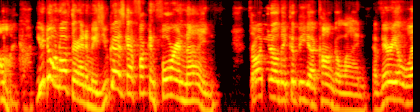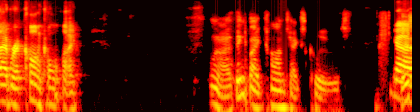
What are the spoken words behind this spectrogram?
Oh my god, you don't know if they're enemies. You guys got fucking four and nine. For all you know, they could be a conga line, a very elaborate conga line. Well, I think by context clues. Yeah,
